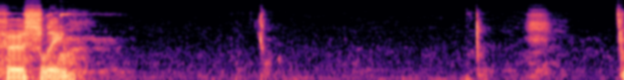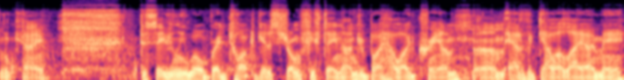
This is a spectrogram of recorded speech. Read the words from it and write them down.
firstly. Okay. Deceivingly well bred type to get a strong 1500 by Hallowed Crown um, out of a Galileo mare.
